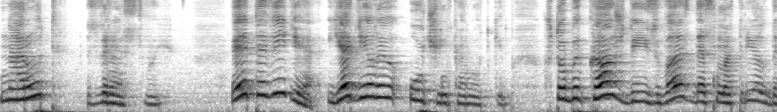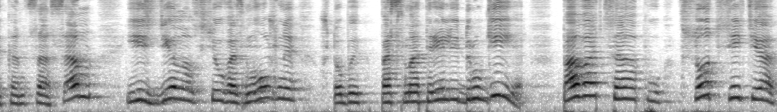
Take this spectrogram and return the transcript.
Народ, здравствуй. Это видео я делаю очень коротким, чтобы каждый из вас досмотрел до конца сам и сделал все возможное, чтобы посмотрели другие по WhatsApp, в соцсетях,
